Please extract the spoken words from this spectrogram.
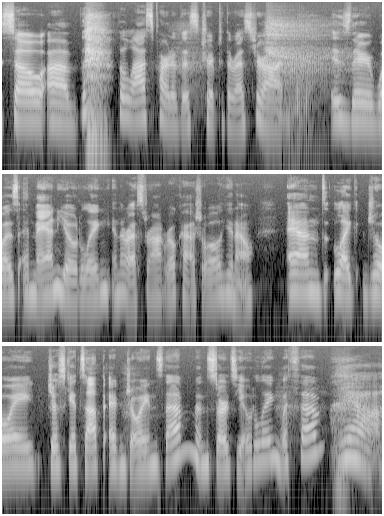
So, um, the last part of this trip to the restaurant is there was a man yodeling in the restaurant, real casual, you know, and like Joy just gets up and joins them and starts yodeling with them. Yeah.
